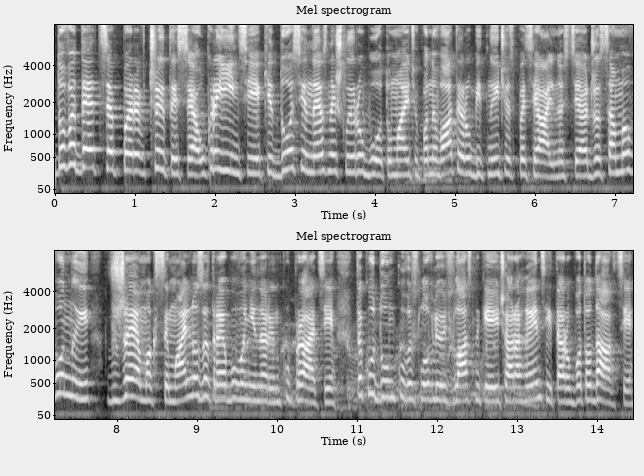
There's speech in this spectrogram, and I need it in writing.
Доведеться перевчитися. Українці, які досі не знайшли роботу, мають опанувати робітничі спеціальності, адже саме вони вже максимально затребувані на ринку праці. Таку думку висловлюють власники HR-агенцій та роботодавці.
